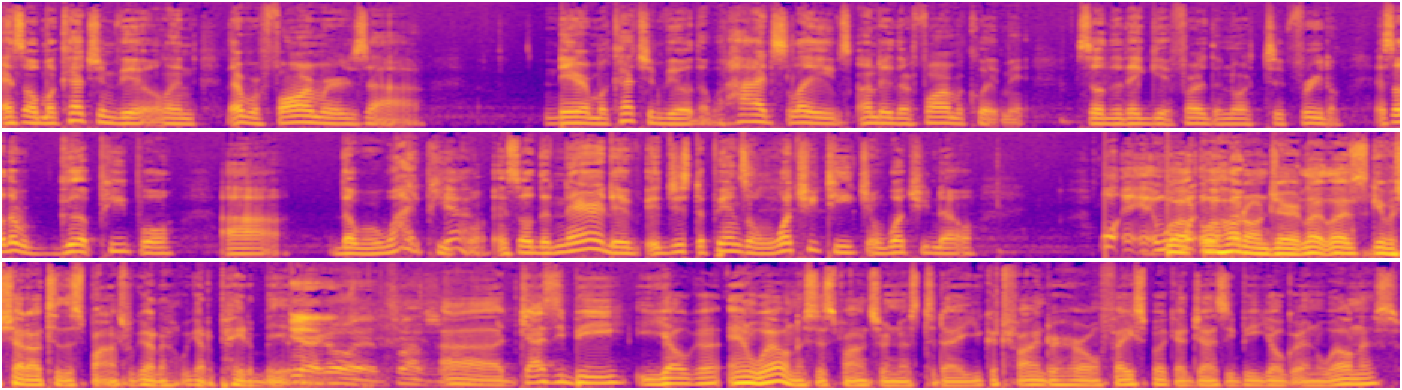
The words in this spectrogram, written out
and so McCutchanville, and there were farmers uh, near McCutchanville that would hide slaves under their farm equipment so that they get further north to freedom. And so there were good people uh, that were white people, Yeah. and so the narrative it just depends on what you teach and what you know. Well, and- Well, well, hold on, Jared. Let, let's give a shout out to the sponsor. We gotta we gotta pay the bill. Yeah, go ahead. Sponsorship. Uh, Jazzy B Yoga and Wellness is sponsoring us today. You could find her on Facebook at Jazzy B Yoga and Wellness.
